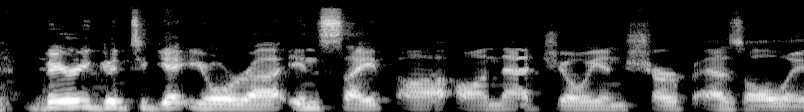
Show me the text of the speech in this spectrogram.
very good to get your insight on that, Joey, and sharp as always.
